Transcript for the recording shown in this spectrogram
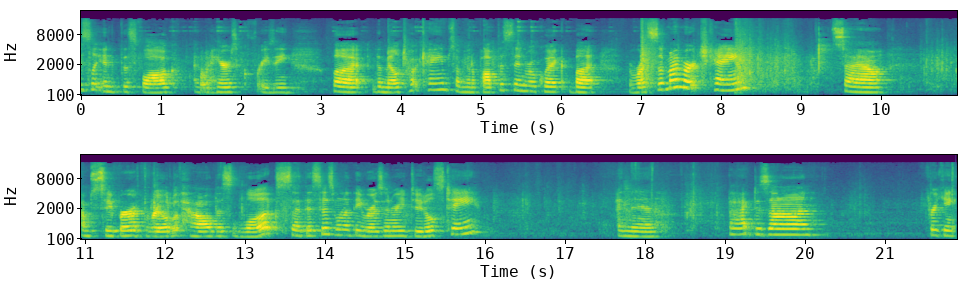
Previously ended this vlog and my hair is crazy, but the mail truck came, so I'm gonna pop this in real quick, but the rest of my merch came. So I'm super thrilled with how this looks. So this is one of the Rose and Reid Doodles tee. And then back design, freaking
